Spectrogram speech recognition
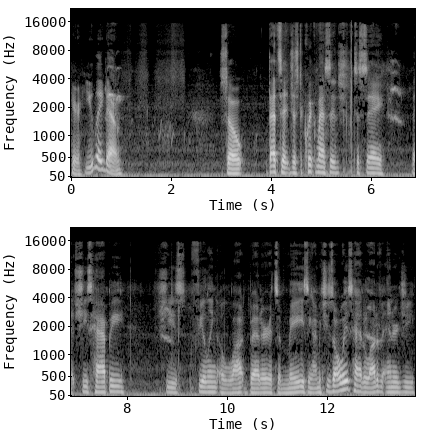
Here, you lay down. So that's it. Just a quick message to say that she's happy. She's feeling a lot better. It's amazing. I mean, she's always had a lot of energy.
